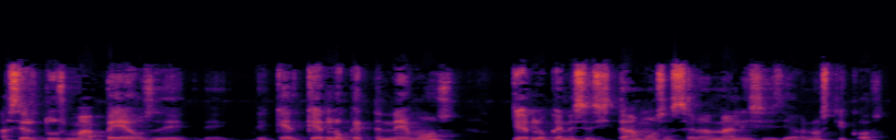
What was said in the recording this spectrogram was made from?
hacer tus mapeos de, de, qué, qué es lo que tenemos, qué es lo que necesitamos, hacer análisis diagnósticos.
